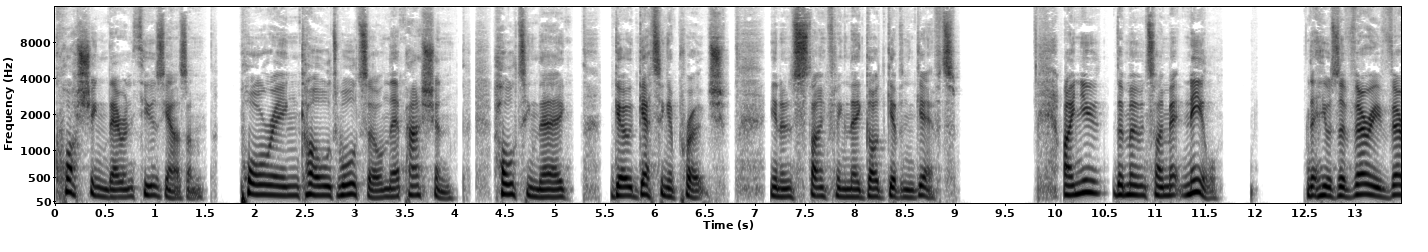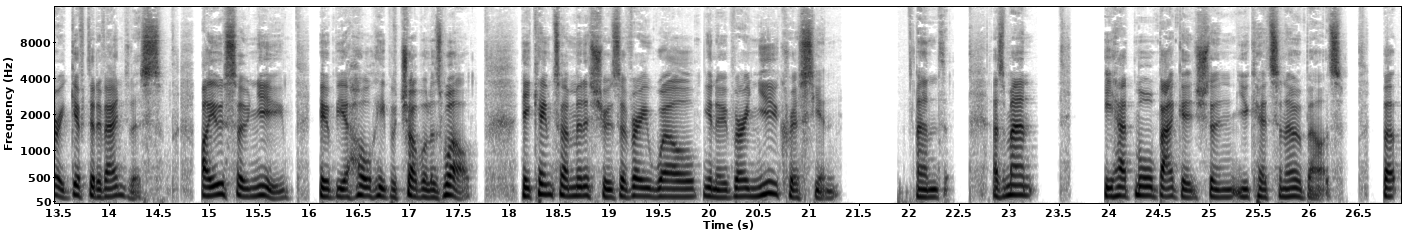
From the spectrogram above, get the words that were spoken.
quashing their enthusiasm, pouring cold water on their passion, halting their go getting approach, you know, stifling their God given gift. I knew the moment I met Neil that he was a very, very gifted evangelist. I also knew it would be a whole heap of trouble as well. He came to our ministry as a very well, you know, very new Christian. And as a man, he had more baggage than you care to know about. But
